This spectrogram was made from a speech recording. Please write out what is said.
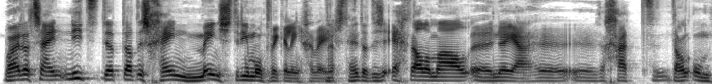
Maar dat, zijn niet, dat, dat is geen mainstream ontwikkeling geweest. Hè. Dat is echt allemaal, uh, nou ja, dat gaat dan om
